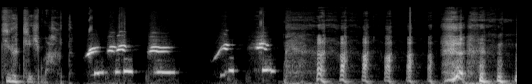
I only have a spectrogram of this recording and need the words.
glücklich macht.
